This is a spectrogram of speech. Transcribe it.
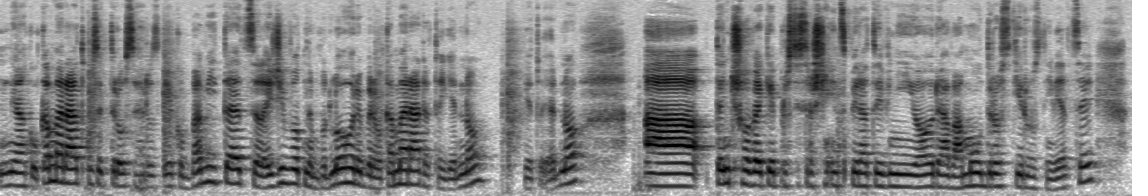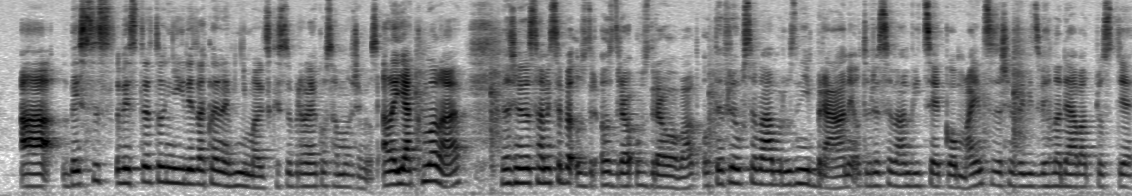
nějakou kamarádku, se kterou se hrozně jako bavíte celý život nebo dlouhodobě nebo kamaráda, to je jedno, je to jedno. A ten člověk je prostě strašně inspirativní, jo, dává moudrosti, různé věci a vy, jste, vy jste to nikdy takhle nevnímali, vždycky jste to brali jako samozřejmost. Ale jakmile začnete sami sebe uzdra, uzdravovat, otevřou se vám různé brány, otevře se vám víc jako mindset, začnete víc vyhledávat, prostě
